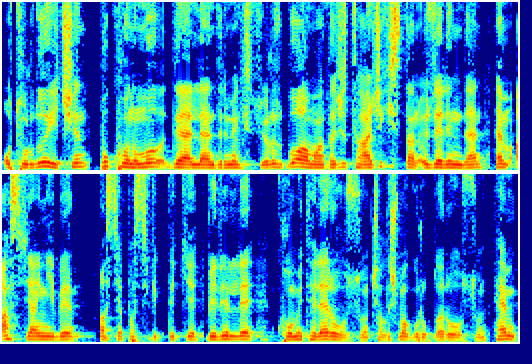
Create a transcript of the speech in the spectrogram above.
oturduğu için bu konumu değerlendirmek istiyoruz. Bu avantajı Tacikistan özelinden hem ASEAN gibi Asya Pasifik'teki belirli komiteler olsun, çalışma grupları olsun, hem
